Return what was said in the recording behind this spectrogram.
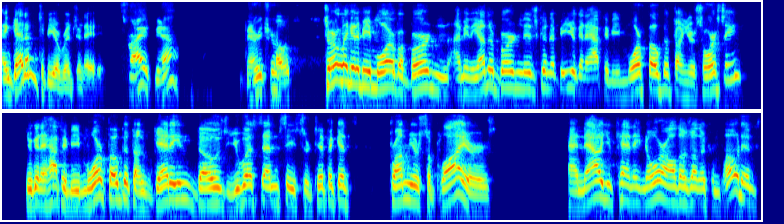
and get them to be originated. That's right. Yeah. Very true. So certainly going to be more of a burden. I mean, the other burden is going to be you're going to have to be more focused on your sourcing. You're going to have to be more focused on getting those USMC certificates from your suppliers. And now you can't ignore all those other components.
